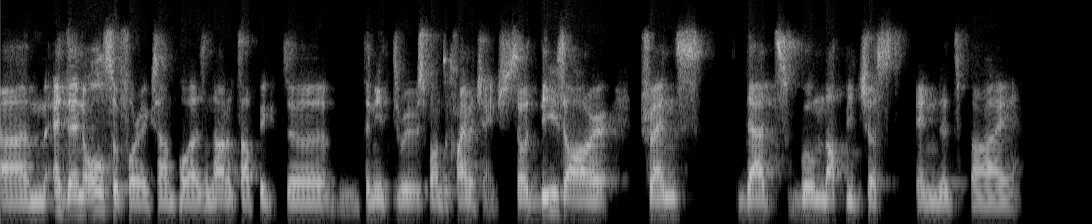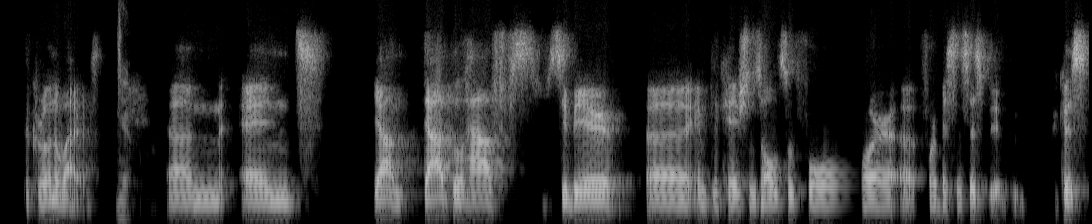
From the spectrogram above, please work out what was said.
Um, and then also, for example, as another topic, the, the need to respond to climate change. So these are trends that will not be just ended by the coronavirus. Yeah. Um, and yeah, that will have severe uh, implications also for for, uh, for businesses because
